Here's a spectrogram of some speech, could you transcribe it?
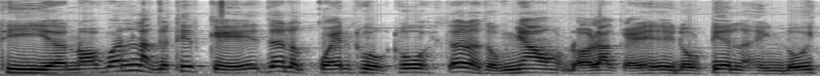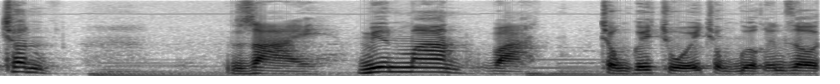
Thì à, nó vẫn là cái thiết kế rất là quen thuộc thôi, rất là giống nhau. Đó là cái đầu tiên là hình đối chân dài, miên man và trồng cây chuối trồng ngược lên rơi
